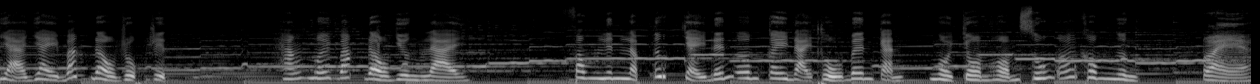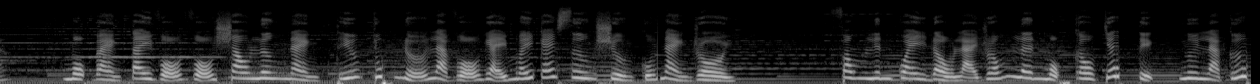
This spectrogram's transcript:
Dạ dày bắt đầu rụt rịch, Hắn mới bắt đầu dừng lại. Phong Linh lập tức chạy đến ôm cây đại thụ bên cạnh, Ngồi trồm hổm xuống ớ không ngừng. Tọa một bàn tay vỗ vỗ sau lưng nàng, Thiếu chút nữa là vỗ gãy mấy cái xương sườn của nàng rồi. Phong Linh quay đầu lại rống lên một câu chết tiệt, Ngươi là cướp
